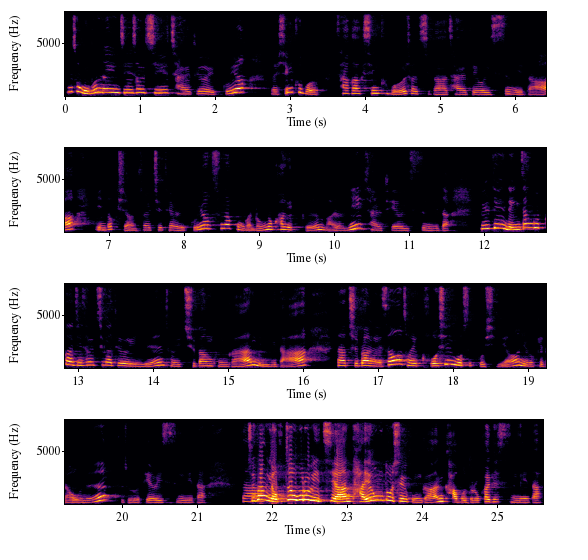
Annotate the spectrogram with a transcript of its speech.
삼성 오븐 레인지 설치 잘 되어 있고요. 싱크볼, 사각 싱크볼 설치가 잘 되어 있습니다. 인덕션 설치되어 있고요. 수납 공간 넉넉하게끔 마련이 잘 되어 있습니다. 빌트인 냉장고까지 설치가 되어 있는 저희 주방 공간입니다. 자, 주방에서 저희 거실 모습 보시면 이렇게 나오는 구조로 되어 있습니다. 자, 주방 옆쪽으로 위치한 다용도실 공간 가보도록 하겠습니다.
